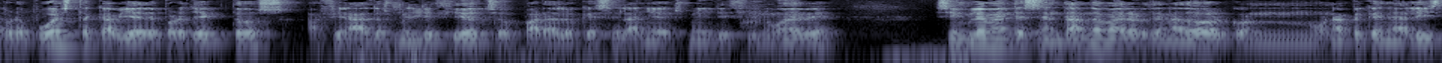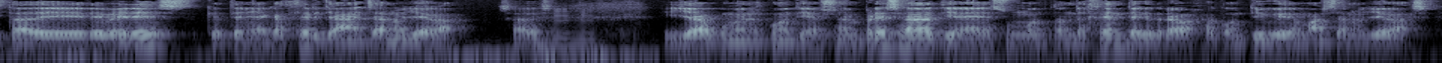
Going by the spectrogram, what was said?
propuesta que había de proyectos a final de 2018 para lo que es el año 2019, simplemente sentándome al ordenador con una pequeña lista de deberes que tenía que hacer ya, ya no llega, ¿sabes? Y ya, menos cuando tienes una empresa, tienes un montón de gente que trabaja contigo y demás, ya no llegas.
